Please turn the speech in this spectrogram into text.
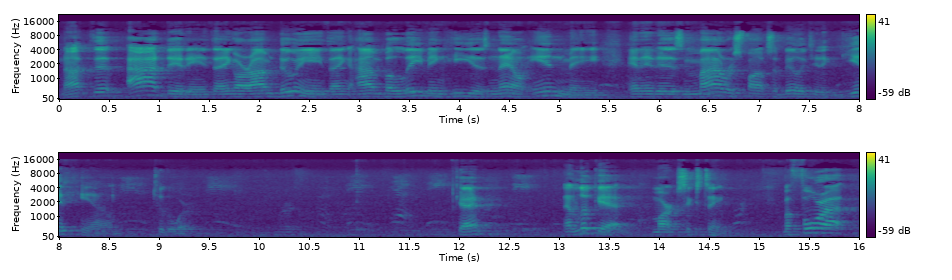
not that I did anything or I'm doing anything, I'm believing He is now in me, and it is my responsibility to get Him to the Word. Okay? Now look at Mark 16. Before I,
